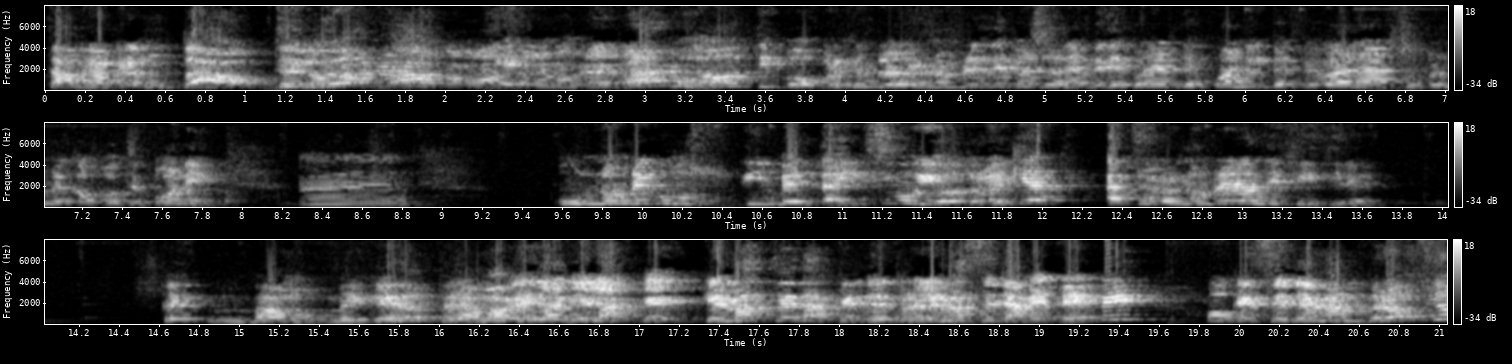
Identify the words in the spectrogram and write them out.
Te habrá preguntado de lo No, no, ¿cómo van a un nombre raro? No, tipo, por ejemplo, los nombres de personas, en vez de ponerte Juan y Pepe van al supermercado, pues te pone mm, un nombre como inventadísimo y otro. Es que hasta los nombres eran difíciles. Pe- vamos, me quedo. Pero vamos a ver, Daniela, ¿qué, qué más te da? ¿Que el problema se llame Pepe? ¿O que se llame Ambrosio?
